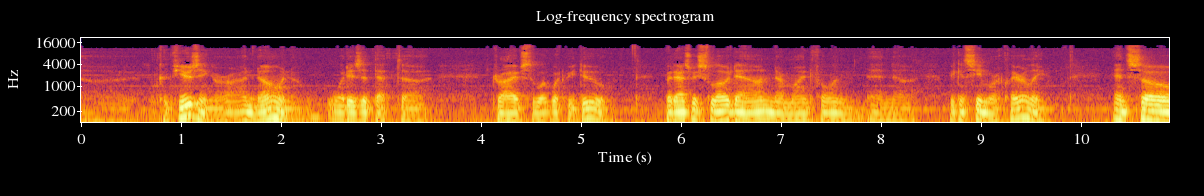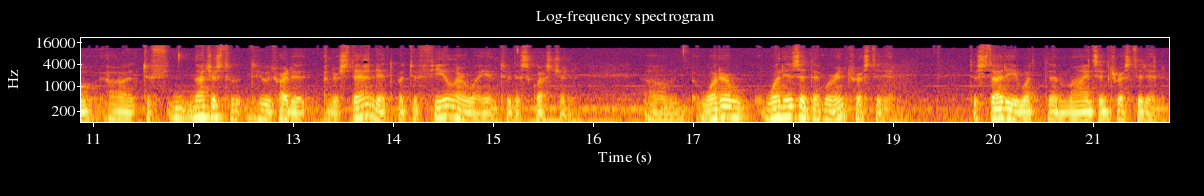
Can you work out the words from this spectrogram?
uh, confusing or unknown. What is it that uh, drives what, what we do? But as we slow down and are mindful, and, and we can see more clearly. And so, uh, to f- not just to, to try to understand it, but to feel our way into this question: um, what are what is it that we're interested in? To study what the mind's interested in,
